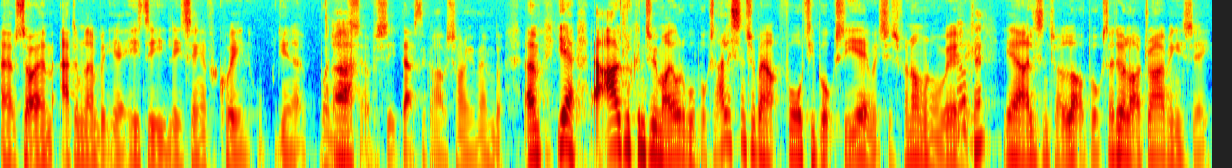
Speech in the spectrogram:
Uh, sorry, um, Adam Lambert. Yeah, he's the lead singer for Queen. You know, when he's Ah. obviously that's the guy I was trying to remember. Um, yeah, I was looking through my Audible books. I listen to about forty books a year, which is phenomenal, really. Okay. Yeah, I listen to a lot of books. I do a lot of driving, you see,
